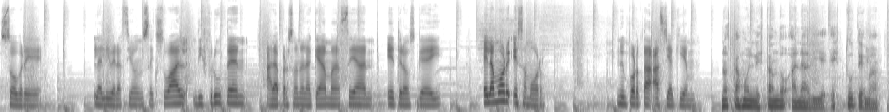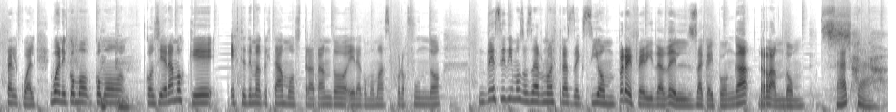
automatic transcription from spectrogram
sobre la liberación sexual. Disfruten a la persona a la que ama, sean heteros, gay. El amor es amor. No importa hacia quién. No estás molestando a nadie, es tu tema. Tal cual. Bueno, y como, como consideramos que este tema que estábamos tratando era como más profundo, decidimos hacer nuestra sección preferida del Saca y Ponga, random. Saca,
